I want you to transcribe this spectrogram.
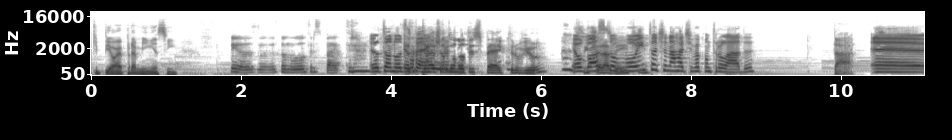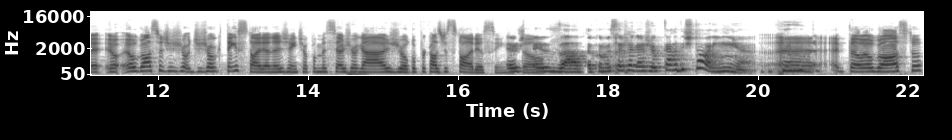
que pior pra mim, assim. Deus, eu tô no outro espectro. Eu tô no outro Eu também acho que eu tô espectro. no outro espectro, viu? Eu gosto muito de narrativa controlada. Tá. É, eu, eu gosto de, jo de jogo que tem história, né, gente? Eu comecei a jogar jogo por causa de história, assim. Eu- então, Exato, eu comecei a jogar jogo por causa de historinha. é, então eu gosto.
